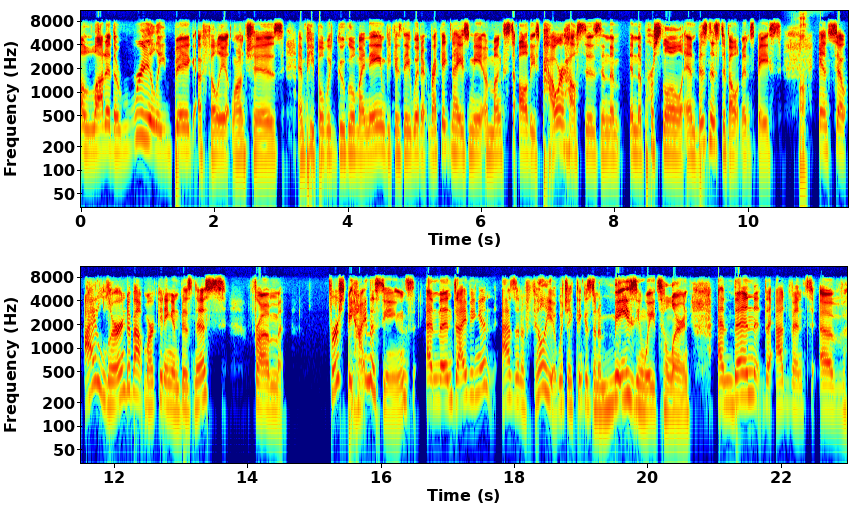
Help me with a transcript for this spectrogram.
a lot of the really big affiliate launches and people would google my name because they wouldn't recognize me amongst all these powerhouses in the in the personal and business development space Huh. and so i learned about marketing and business from first behind the scenes and then diving in as an affiliate which i think is an amazing way to learn and then the advent of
